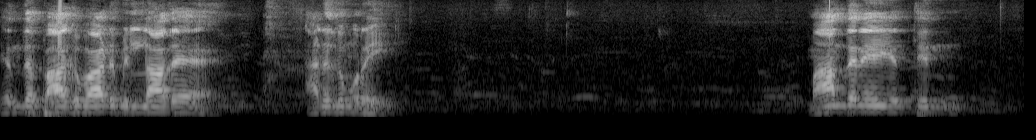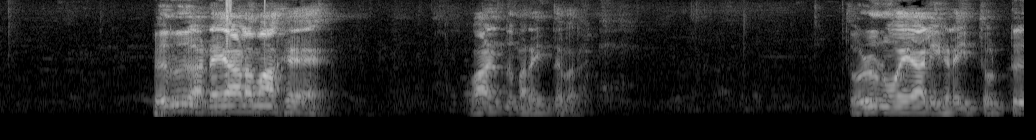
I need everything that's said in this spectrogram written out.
எந்த பாகுபாடும் இல்லாத அணுகுமுறை. மாந்தநேயத்தின் பெரு அடையாளமாக வாழ்ந்து மறைந்தவர். தொழுநோயாளிகளை தொட்டு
